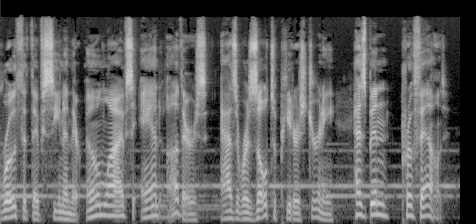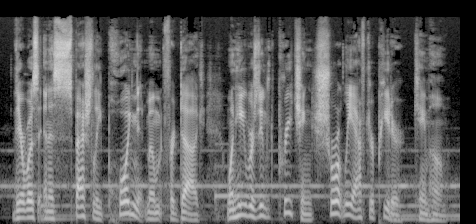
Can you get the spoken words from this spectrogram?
growth that they've seen in their own lives and others as a result of Peter's journey has been profound. There was an especially poignant moment for Doug when he resumed preaching shortly after Peter came home.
